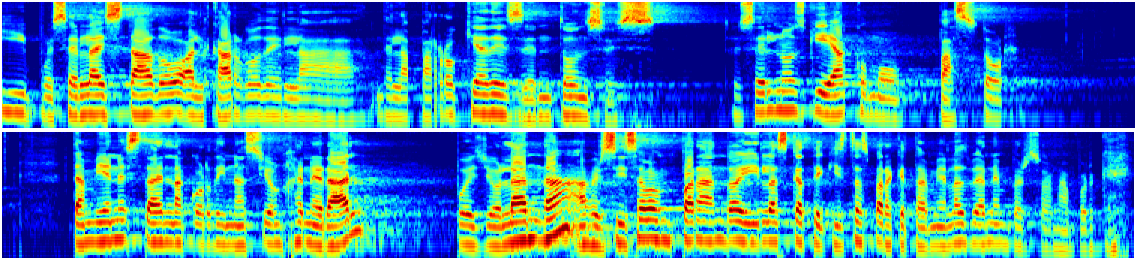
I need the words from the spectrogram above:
y pues él ha estado al cargo de la, de la parroquia desde entonces. Entonces él nos guía como pastor. También está en la coordinación general, pues Yolanda, a ver si se van parando ahí las catequistas para que también las vean en persona, porque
